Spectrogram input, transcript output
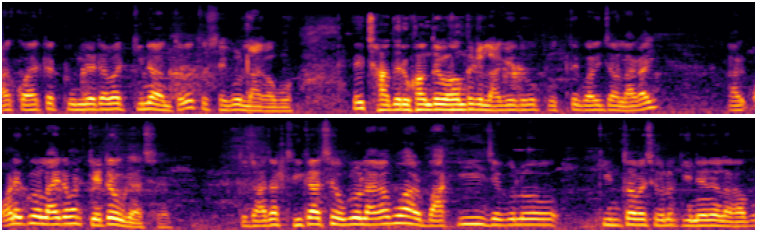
আর কয়েকটা টুনি লাইট আবার কিনে আনতে হবে তো সেগুলো লাগাবো। এই ছাদের ওখান থেকে ওখান থেকে লাগিয়ে দেবো প্রত্যেক বাড়ি যা লাগাই। আর অনেকগুলো লাইট আমার কেটেও গেছে। তো যা যা ঠিক আছে ওগুলো লাগাবো আর বাকি যেগুলো কিনতে হবে সেগুলো কিনে এনে লাগাবো।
